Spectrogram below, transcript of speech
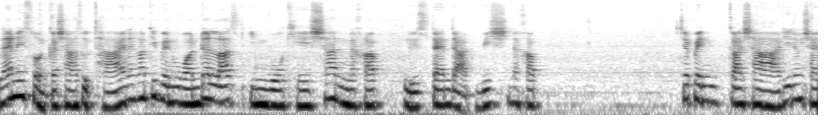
และในส่วนกระชาสุดท้ายนะครับที่เป็น Wanderlust Invocation นะครับ หรือ Standard Wish นะครับ จะเป็นกาชาที่ต้องใช้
